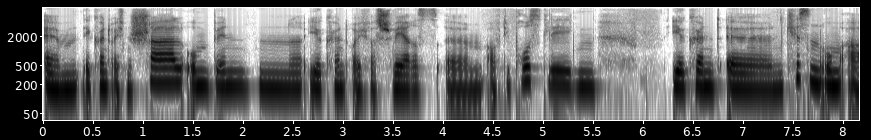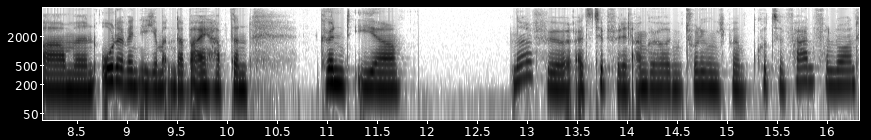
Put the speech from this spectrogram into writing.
Ähm, ihr könnt euch einen Schal umbinden, ihr könnt euch was Schweres ähm, auf die Brust legen, ihr könnt äh, ein Kissen umarmen oder wenn ihr jemanden dabei habt, dann könnt ihr ne, für, als Tipp für den Angehörigen, Entschuldigung, ich bin kurz den Faden verloren.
